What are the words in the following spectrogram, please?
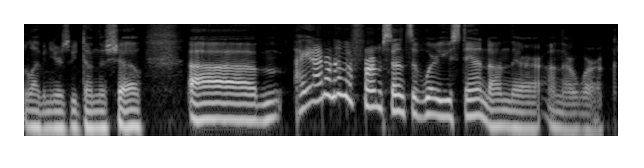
11 years we've done the show. Um, I, I don't have a firm sense of where you stand on their on their work.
